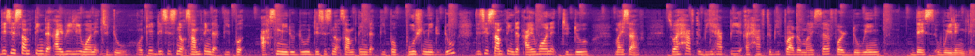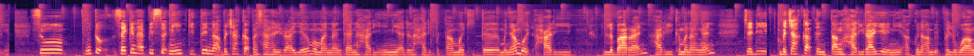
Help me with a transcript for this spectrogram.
this is something that I really wanted to do. Okay, this is not something that people ask me to do. This is not something that people push me to do. This is something that I wanted to do myself. So I have to be happy, I have to be proud of myself for doing this willingly. So untuk second episode ni kita nak bercakap pasal hari raya memandangkan hari ini adalah hari pertama kita menyambut hari lebaran, hari kemenangan. Jadi bercakap tentang hari raya ni aku nak ambil peluang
